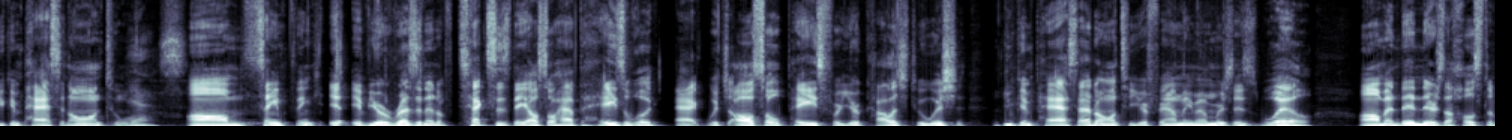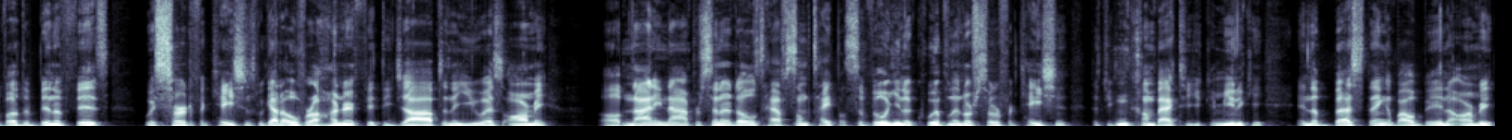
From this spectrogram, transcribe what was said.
you can pass it on to them. Yes. Um, same thing. If you're a resident of Texas, they also have the Hazelwood Act, which also pays for your college tuition. You can pass that on to your family members as well. Um, and then there's a host of other benefits with certifications. We got over 150 jobs in the U.S. Army. Uh, 99% of those have some type of civilian equivalent or certification that you can come back to your community. And the best thing about being in the Army,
